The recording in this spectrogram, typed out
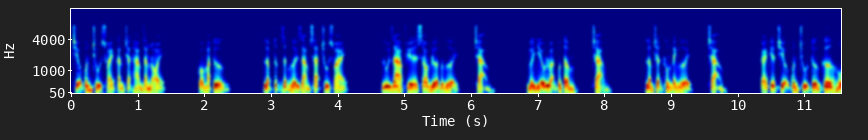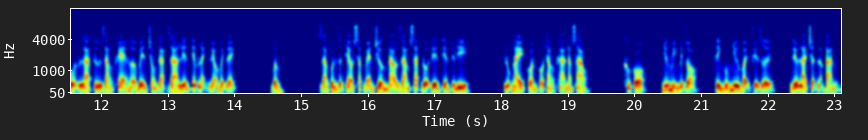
Triệu quân chủ xoáy cắn chặt hàm răng nói, có mặt tướng lập tức dẫn người giám sát chủ soái. Lui ra phía sau nửa bước người, chạm. Người nhiễu loạn quân tâm, chạm. Lâm trận không đánh người, chạm. Cái kia triệu quân chủ tướng cơ hồ là từ răng khe hở bên trong gạt ra liên tiếp lạnh lẽo mệnh lệnh. Vâng. Giang quân dẫn theo sắc bén trường đao giám sát đội đến tiền tuyến đi. Lúc này còn có thắng khả năng sao? Không có, nhưng mình biết rõ, tình huống như vậy phía dưới, nếu là trận làm tán,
